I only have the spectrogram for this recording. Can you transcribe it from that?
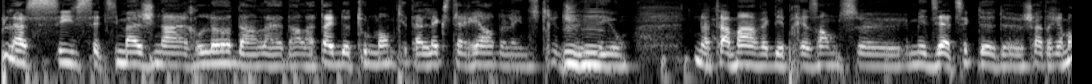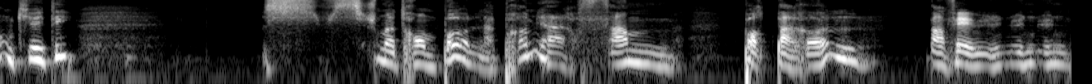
placé cet imaginaire-là dans la, dans la tête de tout le monde qui est à l'extérieur de l'industrie du jeu mm-hmm. vidéo, notamment avec des présences euh, médiatiques de, de Jade Raymond, qui a été si je me trompe pas, la première femme porte-parole, en fait, une,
